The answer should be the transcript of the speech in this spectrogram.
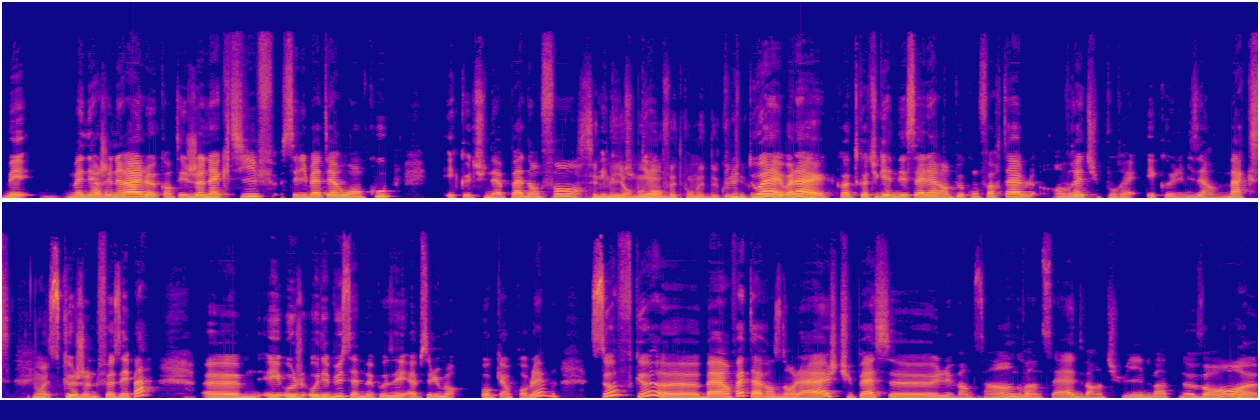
Mais de manière générale, quand tu es jeune actif, célibataire ou en couple, et que tu n'as pas d'enfant. C'est le meilleur moment en fait pour mettre de côté. Ouais, voilà. Quand, quand, tu gagnes des salaires un peu confortables, en vrai, tu pourrais économiser un max. Ce que je ne faisais pas. Euh, et au, au, début, ça ne me posait absolument aucun problème. Sauf que, euh, bah, en fait, tu avances dans l'âge, tu passes euh, les 25, 27, 28, 29 ans, euh,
